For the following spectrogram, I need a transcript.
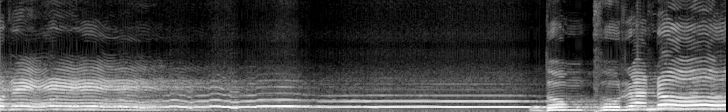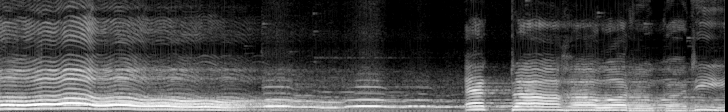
পরে দম ফুরানো একটা হাওয়ার গাড়ি।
